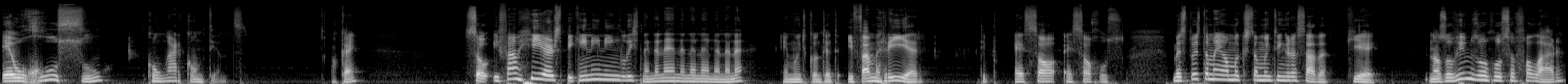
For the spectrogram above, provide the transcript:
é o russo com ar contente. Ok? So, if I'm here speaking in English, nananana, é muito contente. If I'm here, tipo, é só, é só russo. Mas depois também há uma questão muito engraçada, que é, nós ouvimos um russo a falar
